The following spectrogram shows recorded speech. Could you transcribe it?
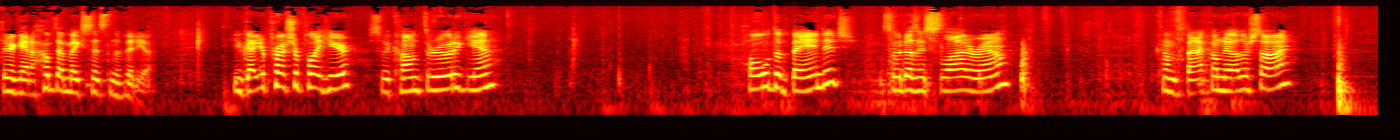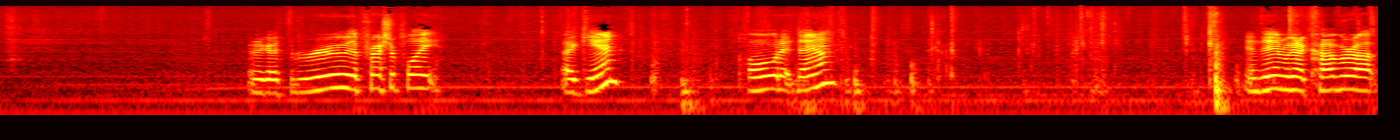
There again, I hope that makes sense in the video. You've got your pressure plate here, so we come through it again. Hold the bandage so it doesn't slide around. Come back on the other side. We're to go through the pressure plate again. Hold it down. And then we're going to cover up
